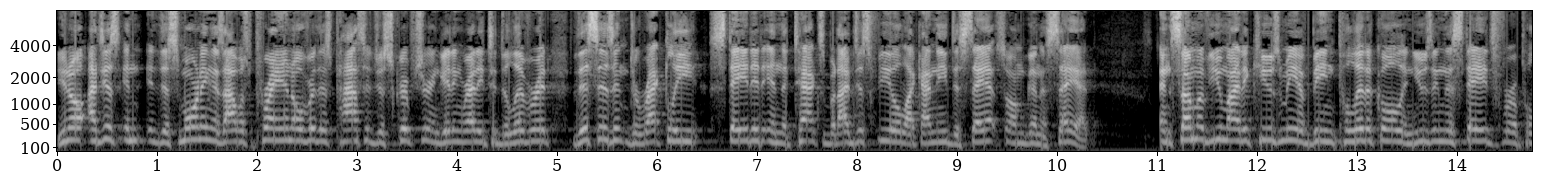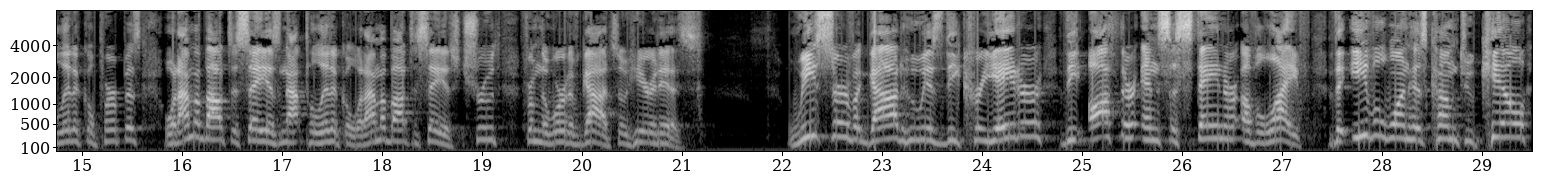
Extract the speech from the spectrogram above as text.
You know, I just, in, in, this morning, as I was praying over this passage of Scripture and getting ready to deliver it, this isn't directly stated in the text, but I just feel like I need to say it, so I'm going to say it. And some of you might accuse me of being political and using this stage for a political purpose. What I'm about to say is not political. What I'm about to say is truth from the Word of God. So here it is. We serve a God who is the creator, the author, and sustainer of life. The evil one has come to kill,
